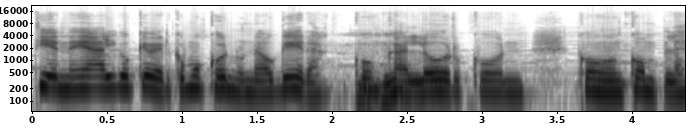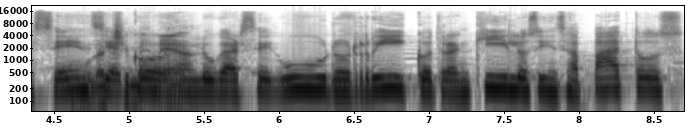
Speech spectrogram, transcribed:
tiene algo que ver como con una hoguera, con calor, con, con complacencia, con un lugar seguro, rico, tranquilo, sin zapatos,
